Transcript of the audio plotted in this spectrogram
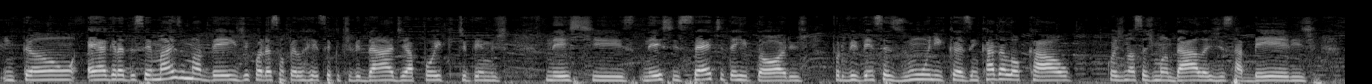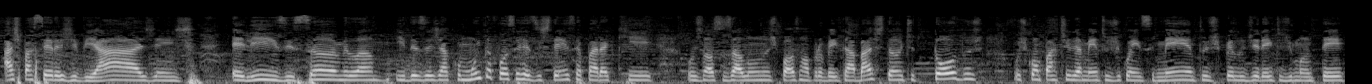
Então, é agradecer mais uma vez de coração pela receptividade e apoio que tivemos nestes, nestes sete territórios. Foram vivências únicas em cada local, com as nossas mandalas de saberes, as parceiras de viagens, Elise, Samila, e desejar com muita força e resistência para que os nossos alunos possam aproveitar bastante todos os compartilhamentos de conhecimentos, pelo direito de manter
